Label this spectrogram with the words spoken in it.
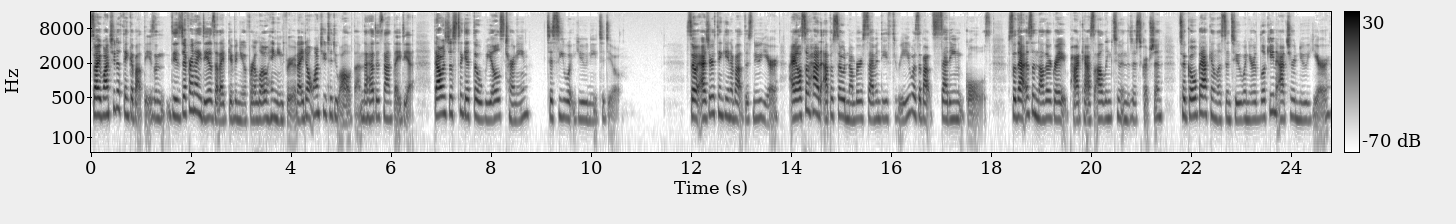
So I want you to think about these and these different ideas that I've given you for low hanging fruit. I don't want you to do all of them. That is not the idea. That was just to get the wheels turning to see what you need to do. So as you're thinking about this new year, I also had episode number 73 was about setting goals. So that is another great podcast I'll link to in the description to go back and listen to when you're looking at your new year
